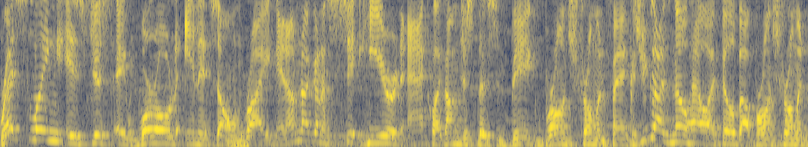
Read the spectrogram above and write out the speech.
wrestling is just a world in its own, right? And I'm not going to sit here and act like I'm just this big Braun Strowman fan, because you guys know how I feel about Braun Strowman.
